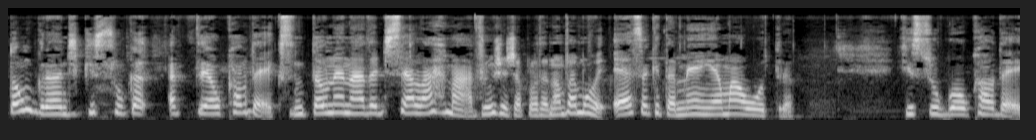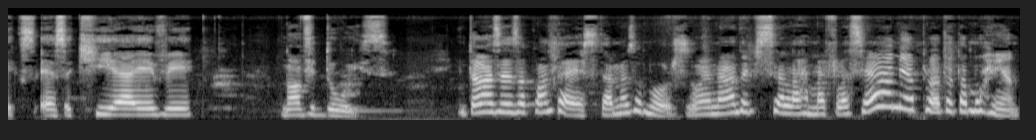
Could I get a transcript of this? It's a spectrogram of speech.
tão grande que suga até o caldex. Então, não é nada de se alarmar, viu, gente? A planta não vai morrer. Essa aqui também é uma outra que sugou o caldex. Essa aqui é a EV92. Então, às vezes acontece, tá, meus amores? Não é nada de se alarmar e falar assim, ah, minha planta tá morrendo.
